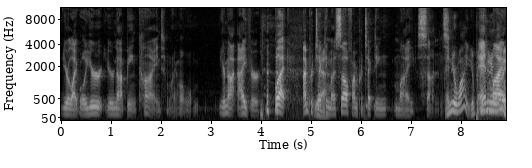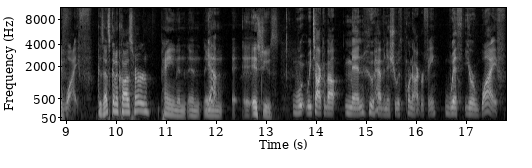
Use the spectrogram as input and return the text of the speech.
you're like, well, you're you're not being kind. I'm like, well, you're not either. But I'm protecting Yeah. myself. I'm protecting my sons And your wife. You're protecting and your my wife. Because that's going to cause her pain and, and, and Yeah. issues. we talk about men who have an issue with pornography with your wife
